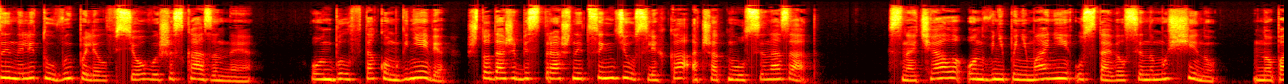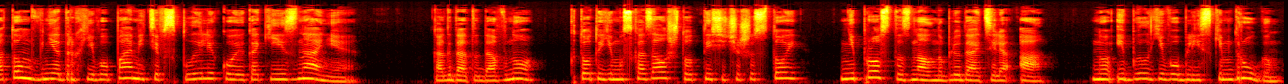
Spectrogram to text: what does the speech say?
на лету выпалил все вышесказанное. Он был в таком гневе, что даже бесстрашный Циндю слегка отшатнулся назад. Сначала он в непонимании уставился на мужчину, но потом в недрах его памяти всплыли кое-какие знания. Когда-то давно кто-то ему сказал, что 1006 не просто знал наблюдателя А, но и был его близким другом.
